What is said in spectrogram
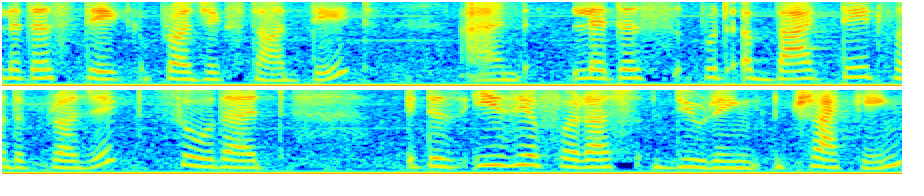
let us take project start date and let us put a back date for the project so that it is easier for us during tracking.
